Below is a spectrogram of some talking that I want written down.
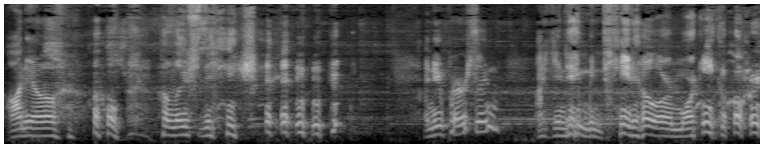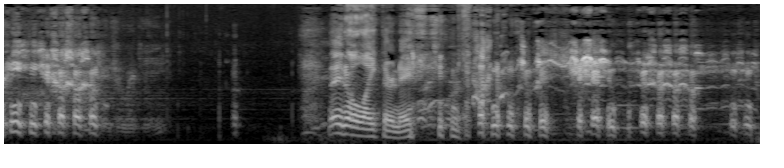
audio hallucination? a new person? I can name Potato or Morning Glory. They don't like their names.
